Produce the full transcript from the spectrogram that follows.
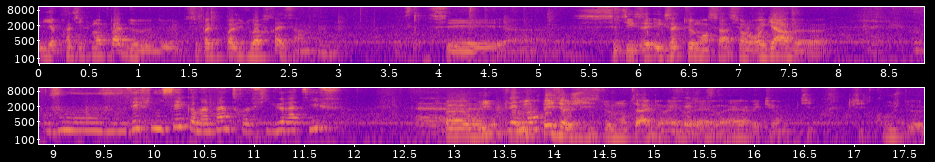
il n'y a pratiquement pas de. de- c'est pas, pas du tout abstrait ça. C'est. euh, c'est exa- exactement ça. Si on le regarde. euh, vous vous définissez comme un peintre figuratif. euh, euh, oui, oui, paysagiste de montagne, ouais, ouais, Paysagiste. ouais, avec une petite, petite couche de.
